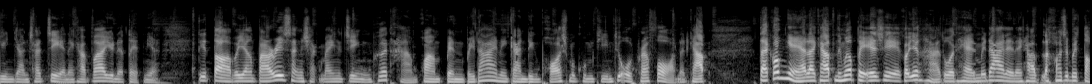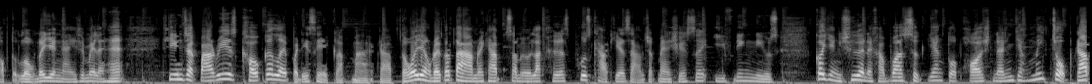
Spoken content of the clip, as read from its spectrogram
ยืนยันชัดเจนนะครับ ว่ายูไนเต็ดเนี่ย ติดต่อไปยังปารีสแซงต์แชร์แมงจริง เพื่อถามความเป็นไปได้ในการดึงพอชมาคุมทีมที่โอทราฟฟอร์ดนะครับแต่ก็แง่แหละครับในเมื่อ PSG เขายังหาตัวแทนไม่ได้เลยนะครับ แล้วเขาจะไปตอบตกลงได้ยังไงใช่ไหมล่ะฮะ ทีมจากปารีสเขาก็เลยปฏิเสธกลับมาครับ แต่ว่าอย่างไรก็ตามนะครับซามูเอลลักเคิร์สผู้สื่อข่าวเทียร์สามจาก Manchester Evening News ก็ยังเชื่อนะครับว่าศึกแย่งตัวพอชนั้นยังไม่จบครับ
